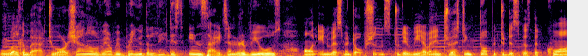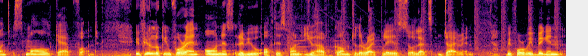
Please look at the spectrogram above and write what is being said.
Welcome back to our channel where we bring you the latest insights and reviews on investment options. Today we have an interesting topic to discuss the Quant Small Cap Fund. If you're looking for an honest review of this fund, you have come to the right place. So let's dive in. Before we begin,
